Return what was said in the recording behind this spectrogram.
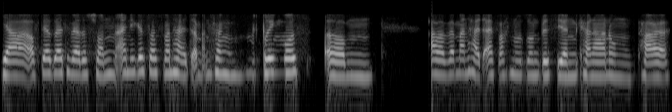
ja, auf der Seite wäre das schon einiges, was man halt am Anfang mitbringen muss. Ähm, aber wenn man halt einfach nur so ein bisschen, keine Ahnung, ein paar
